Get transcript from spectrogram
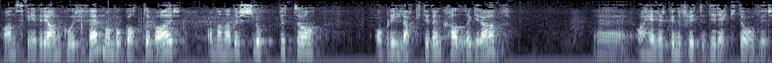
Og han skriver i 2. kor 5 om hvor godt det var om han hadde sluppet å, å bli lagt i den kalde grav, eh, og heller kunne flytte direkte over.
